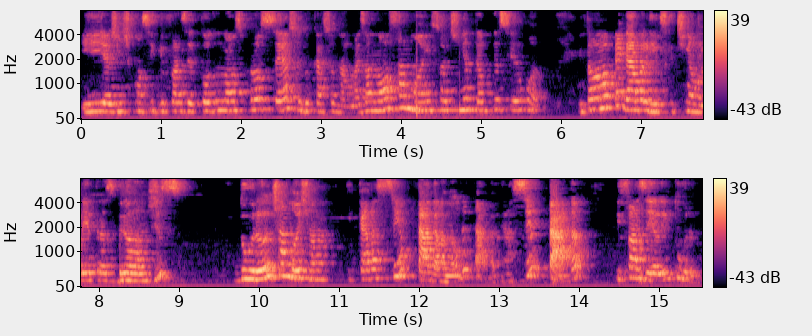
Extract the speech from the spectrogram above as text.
E a gente conseguiu fazer todo o nosso processo educacional, mas a nossa mãe só tinha até o terceiro ano. Então ela pegava livros que tinham letras grandes, durante a noite ela ficava sentada, ela não deitava, ela ficava sentada e fazia a leitura.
